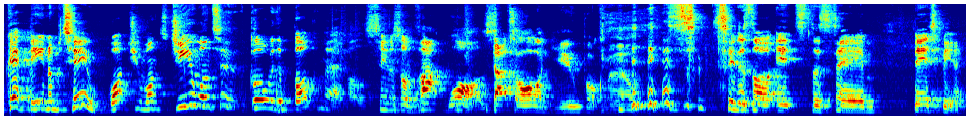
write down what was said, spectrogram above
Okay, beer number two. What do you want? Do you want to go with the bog myrtle, seeing as though that was, That's all on you, Bog Myrtle. seeing as though it's the same base beer?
